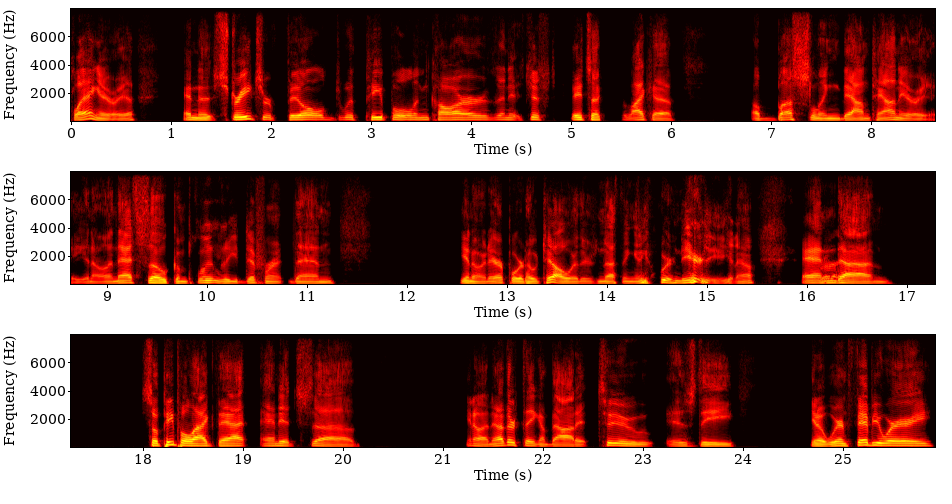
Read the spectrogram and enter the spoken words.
playing area and the streets are filled with people and cars and it's just it's a like a a bustling downtown area, you know, and that's so completely different than, you know, an airport hotel where there's nothing anywhere near you, you know, and right. um, so people like that, and it's uh, you know, another thing about it too is the, you know, we're in February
